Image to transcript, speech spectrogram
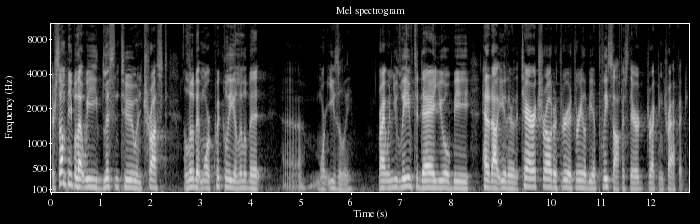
There's some people that we listen to and trust a little bit more quickly, a little bit uh, more easily. Right? When you leave today, you will be headed out either the Terex Road or 303. There'll be a police office there directing traffic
